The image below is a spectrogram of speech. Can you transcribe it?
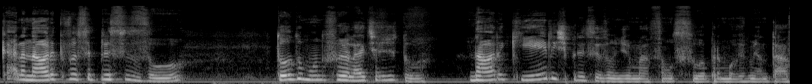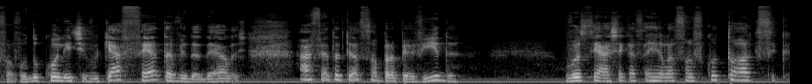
Cara, na hora que você precisou, todo mundo foi lá e te ajudou. Na hora que eles precisam de uma ação sua para movimentar a favor do coletivo que afeta a vida delas, afeta até a sua própria vida, você acha que essa relação ficou tóxica.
